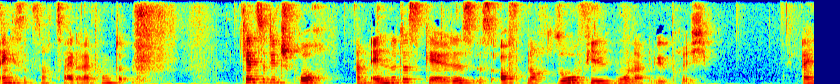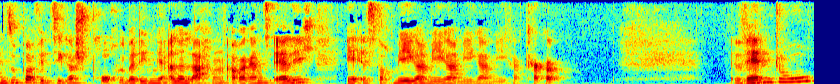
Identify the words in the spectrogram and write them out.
Eigentlich sind es noch zwei, drei Punkte. Kennst du den Spruch, am Ende des Geldes ist oft noch so viel Monat übrig? Ein super witziger Spruch, über den wir alle lachen, aber ganz ehrlich, er ist doch mega, mega, mega, mega kacke. Wenn du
